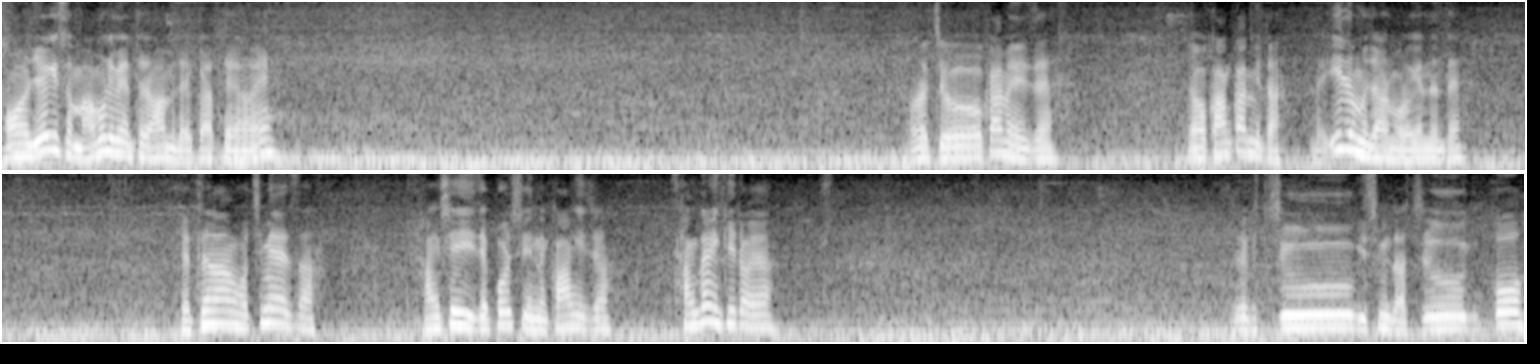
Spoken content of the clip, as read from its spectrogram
어, 여기서 마무리 멘트를 하면 될 것 같아요. 예? 오늘 쭉 가면 이제 요 강가입니다. 네, 이름은 잘 모르겠는데. 베트남 호치민에서 당시 이제 볼 수 있는 강이죠. 상당히 길어요. 이렇게 쭉 있습니다. 쭉 있고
